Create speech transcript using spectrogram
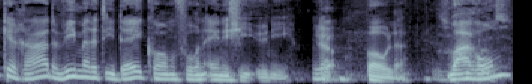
keer raden wie met het idee kwam voor een energieunie. Ja. Polen. Waarom?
